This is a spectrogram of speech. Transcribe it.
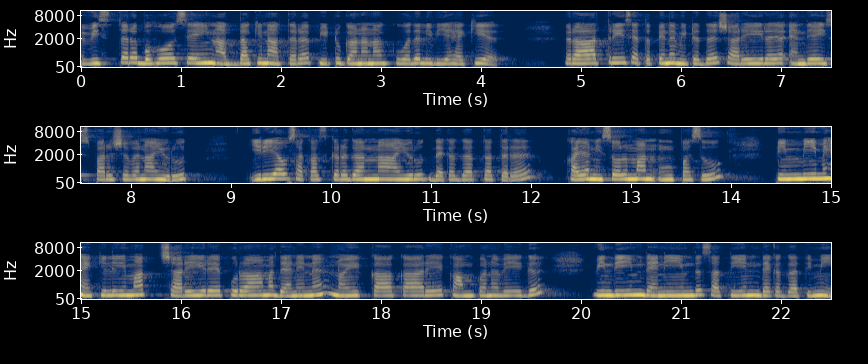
විස්තර බොහෝ සෙයින් අත්දකින අතර පිටු ගණනක් වුවද ලිවිය හැකිය. රාත්‍රී සැතපෙන විටද ශරීරය ඇඳේ ස්පර්ශවන අයුරුත් ඉරියව් සකස් කරගන්නා අයුරුත් දැකගත් අතර කය නිසල්මන් වූ පසු පිම්බීම හැකිලීමත් ශරීරයේ පුරාම දැනෙන නොඑක ආකාරයේ කම්පන වේග විඳීම් දැනීම්ද සතියෙන් දැක ගතිමි.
